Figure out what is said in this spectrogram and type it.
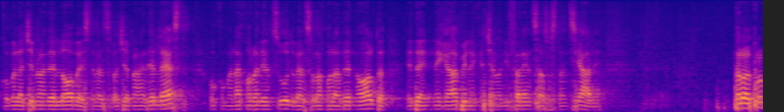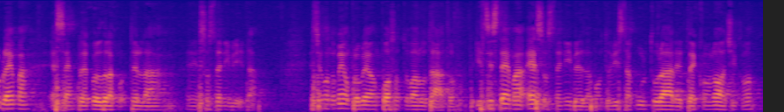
come la Germania dell'Ovest verso la Germania dell'Est, o come la Corea del Sud verso la Corea del Nord, ed è innegabile che c'è una differenza sostanziale. Però il problema è sempre quello della, della eh, sostenibilità e secondo me è un problema un po' sottovalutato. Il sistema è sostenibile dal punto di vista culturale e tecnologico?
